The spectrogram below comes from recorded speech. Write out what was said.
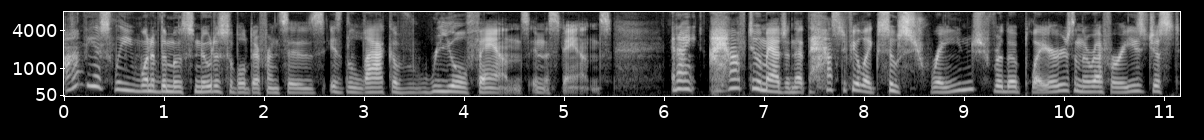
obviously one of the most noticeable differences is the lack of real fans in the stands. And I, I have to imagine that has to feel like so strange for the players and the referees. Just,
